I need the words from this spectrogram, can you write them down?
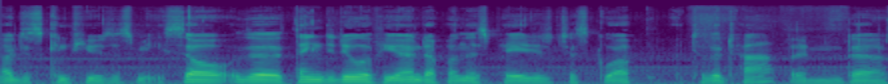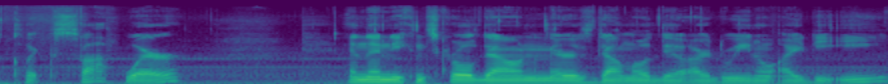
it just confuses me. So the thing to do if you end up on this page is just go up to the top and uh, click software and then you can scroll down and there's download the Arduino IDE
